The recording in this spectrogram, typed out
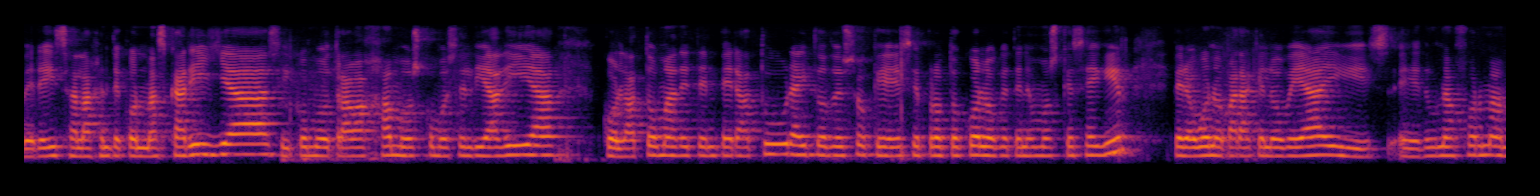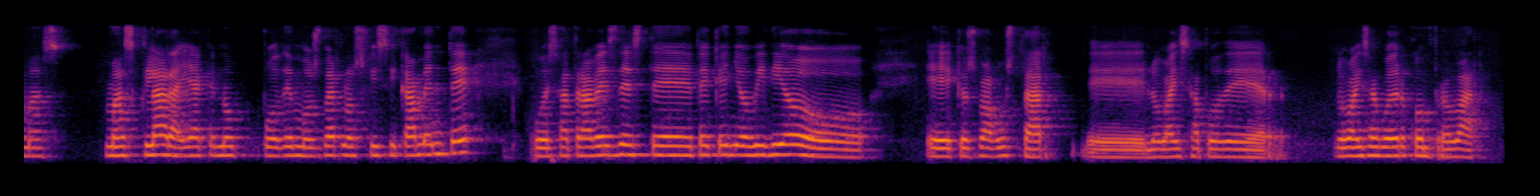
veréis a la gente con mascarillas y cómo trabajamos, cómo es el día a día, con la toma de temperatura y todo eso que ese protocolo que tenemos que seguir, pero bueno, para que lo veáis eh, de una forma más, más clara, ya que no podemos vernos físicamente pues a través de este pequeño vídeo eh, que os va a gustar, lo, vais a poder, lo vais a poder comprobar.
